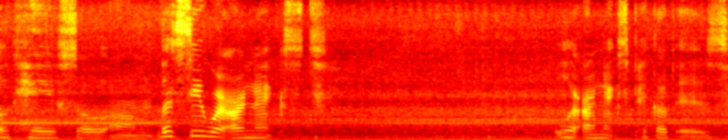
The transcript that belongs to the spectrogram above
Okay, so um let's see where our next where our next pickup is.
